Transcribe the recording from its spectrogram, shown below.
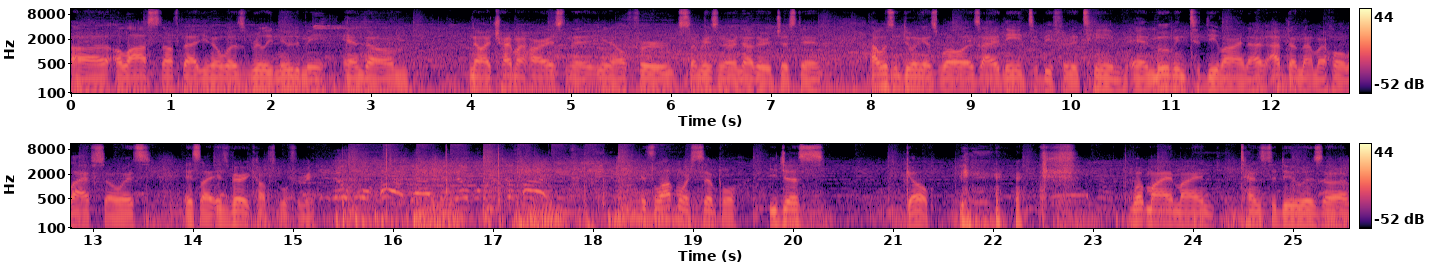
uh, a lot of stuff that you know was really new to me, and um, know I tried my hardest, and you know for some reason or another it just didn't. I wasn't doing as well as I need to be for the team, and moving to D line, I, I've done that my whole life, so it's it's like it's very comfortable for me. It's a lot more simple. You just go. what my mind tends to do is, uh,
